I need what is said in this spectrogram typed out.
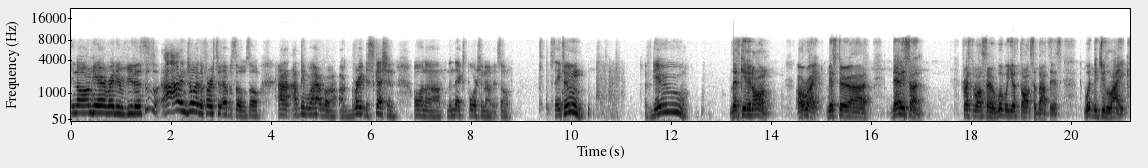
you know, I'm here ready to review this. this is, I, enjoyed the first two episodes, so I, I think we'll have a, a great discussion on uh the next portion of it. So stay tuned. Let's go. Let's get it on. All right, Mr. Uh, Danny Son. First of all, sir, what were your thoughts about this? What did you like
